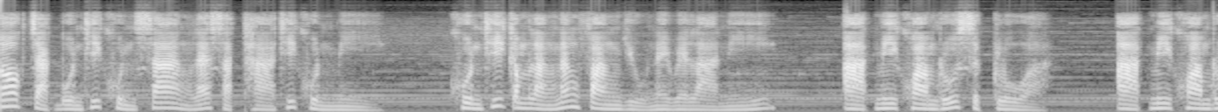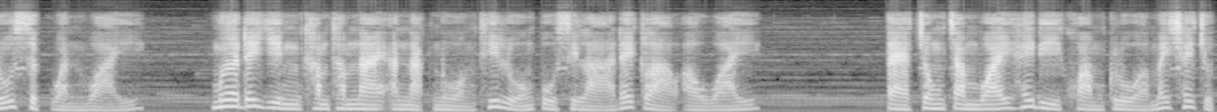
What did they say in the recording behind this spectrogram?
นอกจากบุญที่คุณสร้างและศรัทธาที่คุณมี คุณที่กำลังนั่งฟังอยู่ในเวลานี้ อาจมีความรู้สึกกลัว อาจมีความรู้สึกหวั่นไหว เมื่อได้ยินคำทำนายอันหนักหน่วงที่หลวงปู่ศิลาได้กล่าวเอาไว้ แต่จงจำไว้ให้ดีความกลัวไม่ใช่จุด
